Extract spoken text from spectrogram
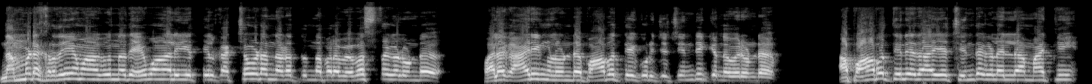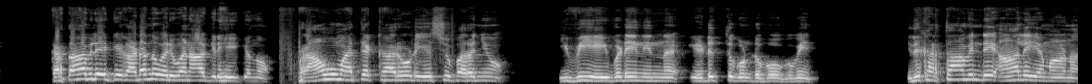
നമ്മുടെ ഹൃദയമാകുന്ന ദേവാലയത്തിൽ കച്ചവടം നടത്തുന്ന പല വ്യവസ്ഥകളുണ്ട് പല കാര്യങ്ങളുണ്ട് പാപത്തെക്കുറിച്ച് ചിന്തിക്കുന്നവരുണ്ട്. ആ പാപത്തിന്റെതായ ചിന്തകളെല്ലാം മാറ്റി കർത്താവിലേക്ക് കടന്നു വരുവാൻ ആഗ്രഹിക്കുന്നു. പ്രാവുമാറ്റക്കാരോട് യേശു പറഞ്ഞു ഇവയെ ഇവിടെ നിന്ന് എടുത്തു കൊണ്ടുപോകുവിൻ ഇത് കർത്താവിന്റെ ആലയമാണ്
